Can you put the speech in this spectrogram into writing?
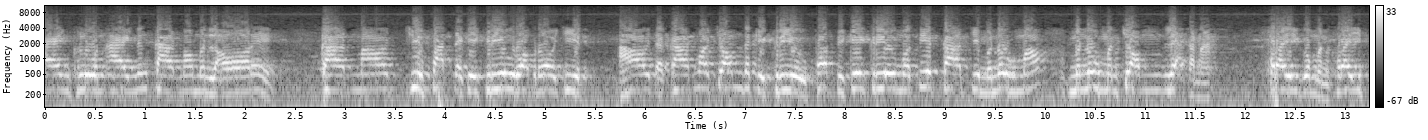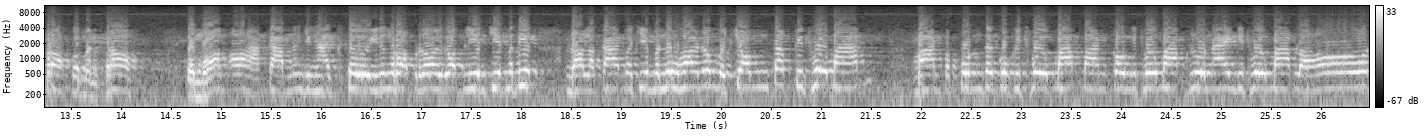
ឯងខ្លួនឯងនឹងកើតមកមិនល្អទេ កើតមកជាសត្វតែគេគ្រាវរាប់រយជាតិឲ្យតែកើតមកចំតែគេគ្រាវផុតពីគេគ្រាវមកទៀតកើតជាមនុស្សមកមនុស្សមិនចំលក្ខណៈស្រីក៏មិនស្រីប្រុសក៏មិនប្រុសតែមមអស់អាកម្មនឹងយើងហៅខ្ទើយនឹងរាប់រយរាប់លានជាតិមកទៀតដល់តែកើតមកជាមនុស្សហើយនោះវាចំទៅគេធ្វើបាបបានប្រពន្ធទៅក៏គេធ្វើបាបបានកូនគេធ្វើបាបខ្លួនឯងគេធ្វើបាបរហូត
